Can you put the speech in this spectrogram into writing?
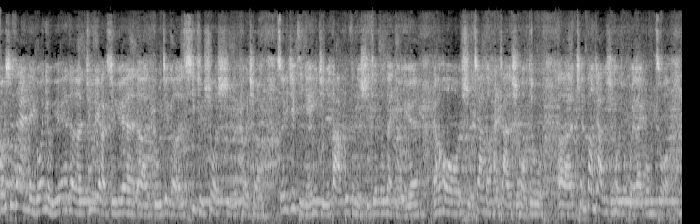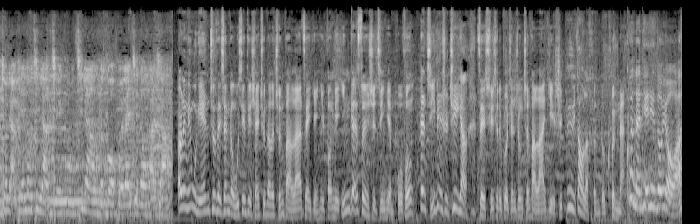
我是在美国纽约的茱莉亚学院呃读这个戏剧硕士课程，所以这几年一直大部分的时间都在纽约。然后暑假和寒假的时候就呃趁放假的时候就回来工作，就两边都尽量兼顾，尽量能够回来见到大家。자 二零零五年就在香港无线电视台出道的陈法拉，在演艺方面应该算是经验颇丰。但即便是这样，在学习的过程中，陈法拉也是遇到了很多困难。困难天天都有啊。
